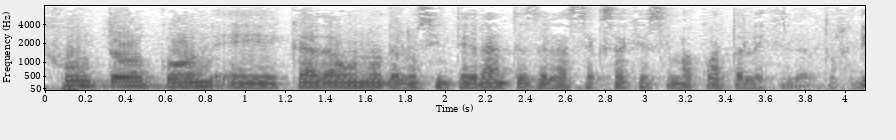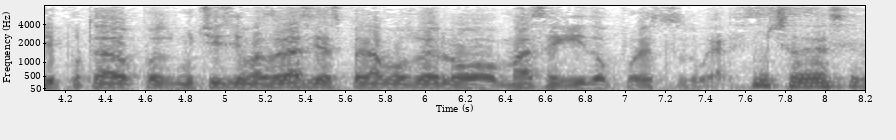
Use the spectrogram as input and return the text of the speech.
junto con eh, cada uno de los integrantes de la 64 legislatura. Diputado, pues muchísimas gracias, esperamos verlo más seguido por estos lugares. Muchas gracias.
